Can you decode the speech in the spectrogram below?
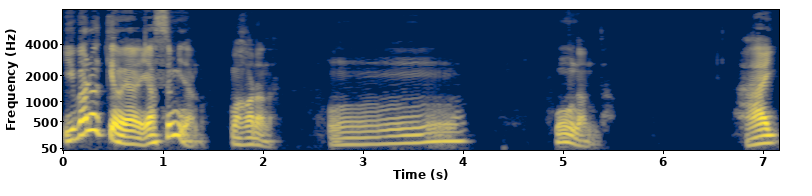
茨城県は休みなの？わからない。うーん。そうなんだ。はい。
